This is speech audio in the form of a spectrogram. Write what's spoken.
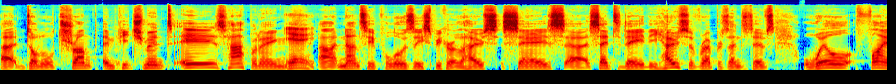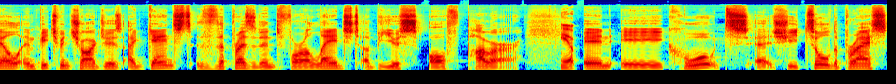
uh, Donald Trump. Impeachment is happening. Yay. Uh, Nancy Pelosi, Speaker of the House, says uh, said today the House of Representatives will file impeachment charges against the president for alleged abuse of power. Yep. In a quote, uh, she told the press.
